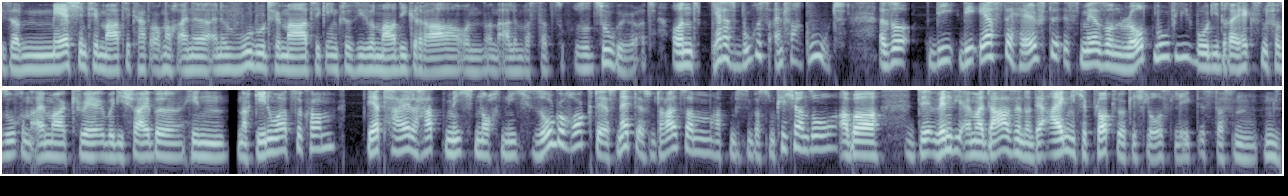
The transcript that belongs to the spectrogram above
dieser Märchenthematik hat auch noch eine, eine Voodoo-Thematik inklusive Mardi Gras und, und allem, was dazu so zugehört. Und ja, das Buch ist einfach gut. Also die, die erste Hälfte ist mehr so ein Road-Movie, wo die drei Hexen versuchen, einmal quer über die Scheibe hin nach Genua zu kommen Der Teil hat mich noch nicht so gerockt. Der ist nett, der ist unterhaltsam, hat ein bisschen was zum Kichern so. Aber der, wenn sie einmal da sind und der eigentliche Plot wirklich loslegt, ist das ein, ein,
